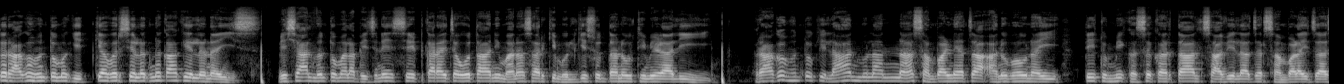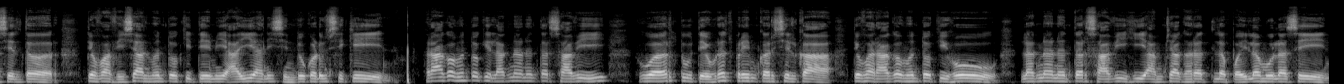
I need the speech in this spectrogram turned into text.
तर राघव म्हणतो मग इतक्या वर्ष लग्न का केलं नाहीस? विशाल म्हणतो मला बिझनेस सेट करायचा होता आणि मनासारखी मुलगी सुद्धा नव्हती मिळाली. राघव म्हणतो की लहान मुलांना सांभाळण्याचा अनुभव नाही. ते तुम्ही कसं करताल? सावीला जर सांभाळायचं असेल तर. तेव्हा विशाल म्हणतो की ते मी आई आणि सिंधूकडून शिकेन. राघव म्हणतो की लग्नानंतर सावीवर तू तेवढंच प्रेम करशील का? तेव्हा राघव म्हणतो की हो लग्नानंतर सावी ही आमच्या घरातलं पहिलं मुलं असेल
